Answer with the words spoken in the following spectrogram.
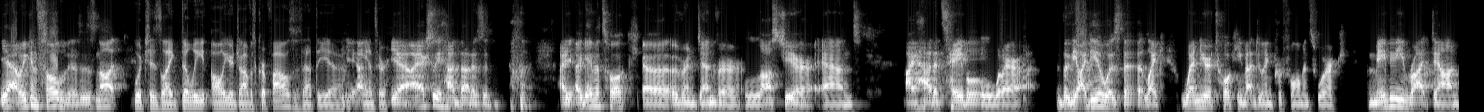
Yeah, we can solve this. It's not. Which is like delete all your JavaScript files. Is that the uh, yeah, answer? Yeah, I actually had that as a. I, I gave a talk uh, over in Denver last year, and I had a table where the, the idea was that, like, when you're talking about doing performance work, maybe write down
